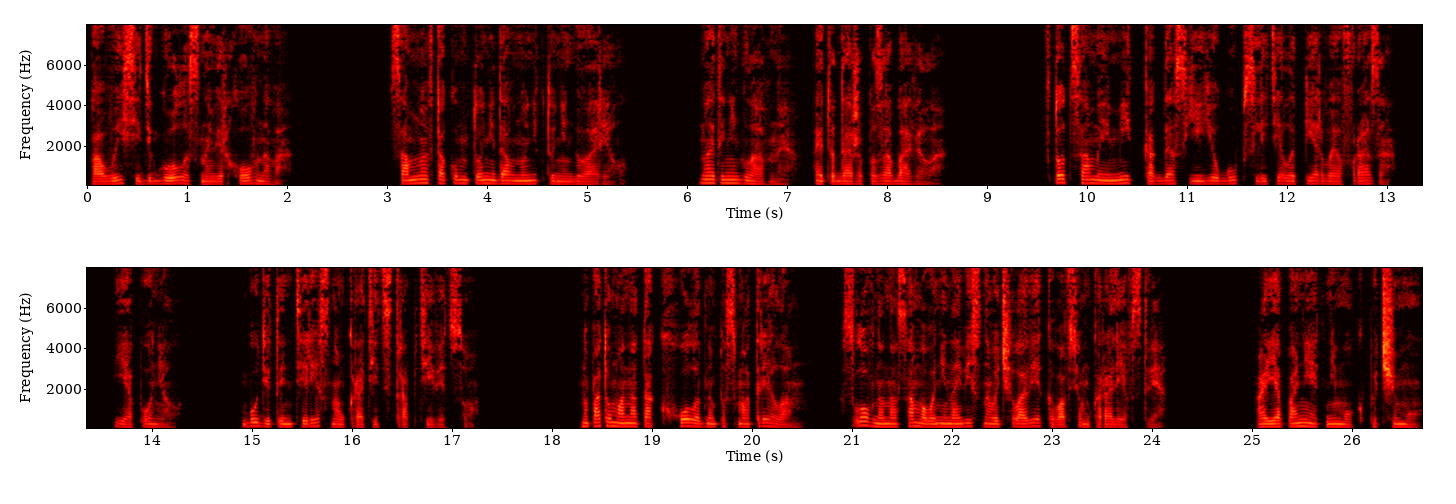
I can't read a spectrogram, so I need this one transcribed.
Повысить голос на Верховного. Со мной в таком тоне давно никто не говорил. Но это не главное, это даже позабавило. В тот самый миг, когда с ее губ слетела первая фраза, я понял, будет интересно укротить строптивицу. Но потом она так холодно посмотрела, словно на самого ненавистного человека во всем королевстве. А я понять не мог, почему.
